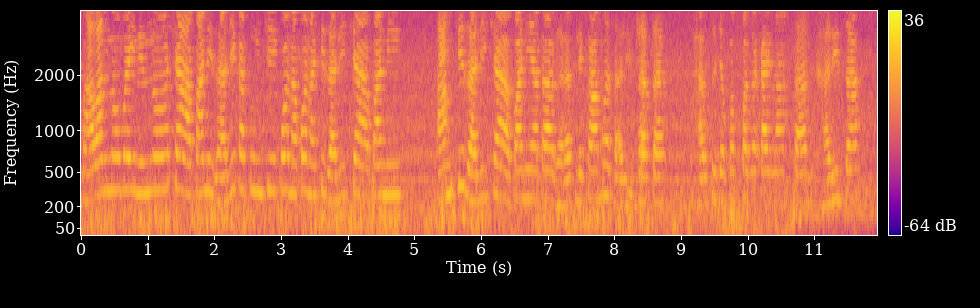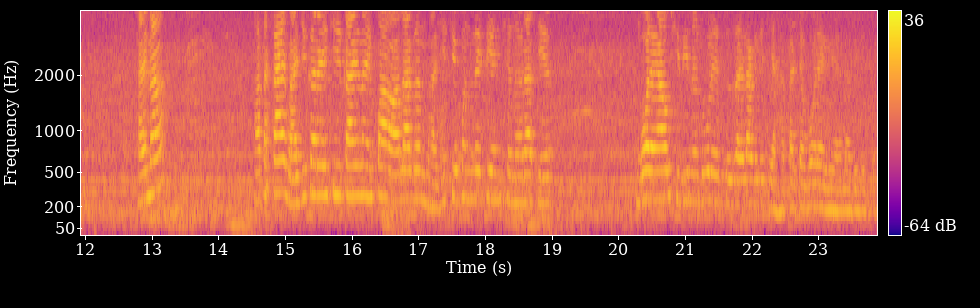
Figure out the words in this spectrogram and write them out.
भावांनो बहिणींनो चहा पाणी झाली का तुमची? कोणा कोणाची झाली चहा पाणी? आमची झाली चहा पाणी. आता घरातले कामं झालीत आता. हारसूच्या पप्पाचा काय नाश्ता? आज खारीचा. आहे ना? आता काय भाजी करायची? काय नाही पाहावं लागन. भाजीचे पण लय टेन्शन राहते गोळ्या औषधीनं डोळे सुजायला लागले ते हाताच्या गोळ्या घ्यायला लागले तर.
